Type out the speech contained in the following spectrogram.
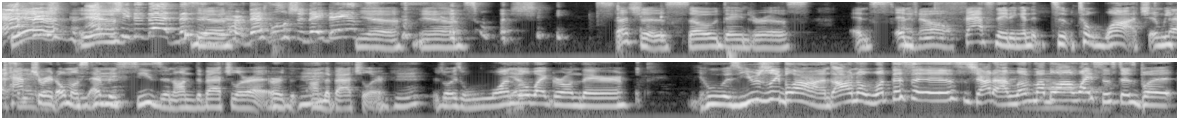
After, yeah. after Yeah. she did that, this Yeah. is her. That's little Shanae dance. yeah. Yeah. She. That shit is so dangerous and and fascinating and to to watch. And we capture it almost every Mhm. season on The Bachelorette or the, Mhm. on The Bachelor. Mhm. There's always one Yep. little white girl in there who is usually blonde. I don't know what this is. Shout out, I love my No. blonde white sisters, but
